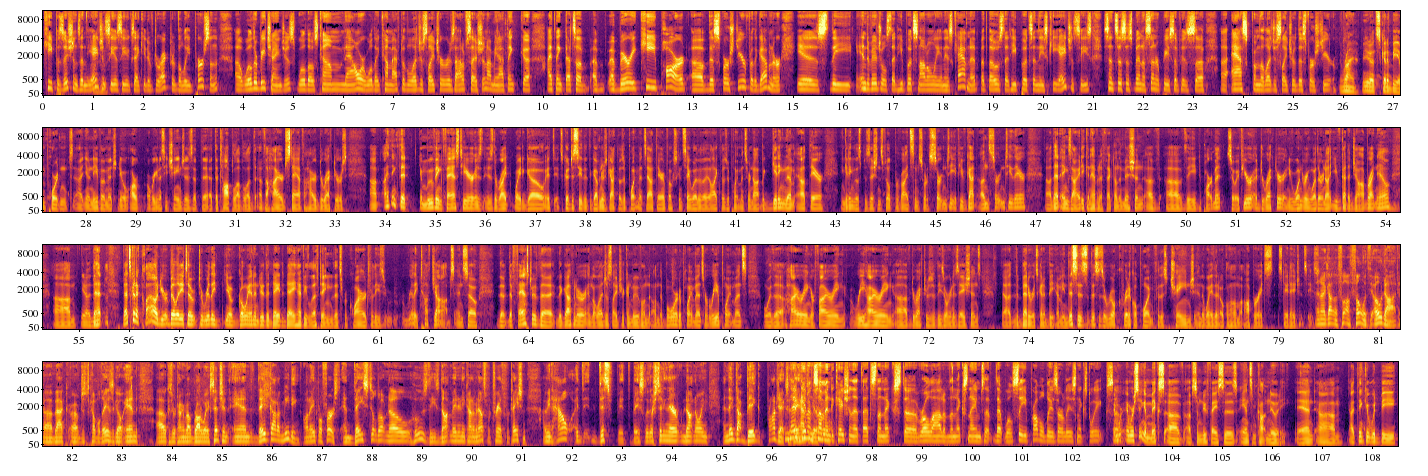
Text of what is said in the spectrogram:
key positions in the mm-hmm. agency mm-hmm. as the executive director, the lead person? Uh, will there be changes? Will those come now, or will they come after the legislature is out of session? I mean, I think uh, I think that's a, a, a, very key part of this first year for the governor is the individuals that he puts not only in his cabinet but those that he puts in these key agencies. Since this has been a centerpiece of his uh, uh ask from the legislature this first year, right? You know, it's going to be important. Uh, you know, Neva mentioned, you know, are, are we going to see changes at the at the top level of the, of the hired staff, the hired directors? Uh, I think that you know, moving fast here is is the right way to go. It's it's good to see that the governor's got those appointments out there, and folks can say whether they like those appointments or not. But getting them out there and getting those positions filled provides some sort of certainty. If you've got uncertainty there, uh, that anxiety can have an effect on the mission of of the department. So if you're a director and you're wondering whether or not you've got a job right now, mm-hmm. um, you know that that's going to cloud your ability to to really you know go in and do the day to day heavy lifting that's required for these really tough jobs. And so the the faster the the governor and the legislature can move on on the board appointments or reappointments or the hiring or firing, rehiring of directors of these organizations, uh, the better it's going to be. I mean, this is this is a real critical point for this change in the way that Oklahoma operates state agencies. And I got on the phone with the ODOT uh, back uh, just a couple days ago, and because uh, we are talking about Broadway Extension, and they've got a meeting on April first, and they still don't know who's. He's not made any kind of announcement for transportation. I mean, how this? It, basically, they're sitting there not knowing, and they've got big projects. And they've they given some approval. indication that that's the next uh, rollout of the next names that, that we'll see probably as early as next week. So. And, we're, and we're seeing a mix of, of some new faces and some continuity. And um, I think it would be,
